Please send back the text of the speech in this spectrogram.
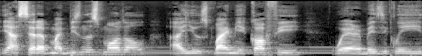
yeah set up my business model. I use buy me a coffee where basically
